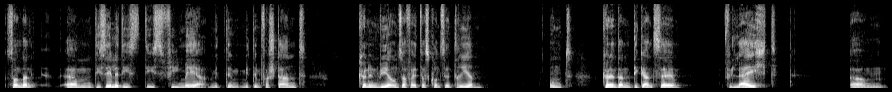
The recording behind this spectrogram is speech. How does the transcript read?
sondern ähm, die Seele, die ist, die ist viel mehr. Mit dem, mit dem Verstand können wir uns auf etwas konzentrieren und können dann die ganze, vielleicht ähm,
